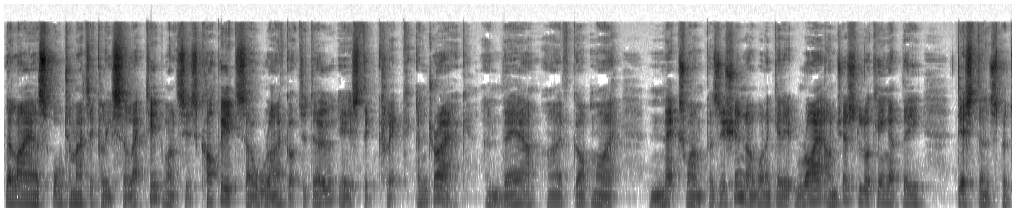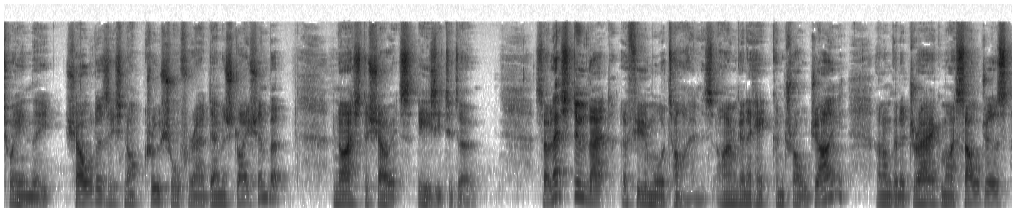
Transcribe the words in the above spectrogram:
The layer's automatically selected once it's copied, so all I've got to do is to click and drag. And there I've got my next one position. I want to get it right. I'm just looking at the distance between the shoulders. It's not crucial for our demonstration, but nice to show it's easy to do. So let's do that a few more times. I'm going to hit Control J and I'm going to drag my soldiers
